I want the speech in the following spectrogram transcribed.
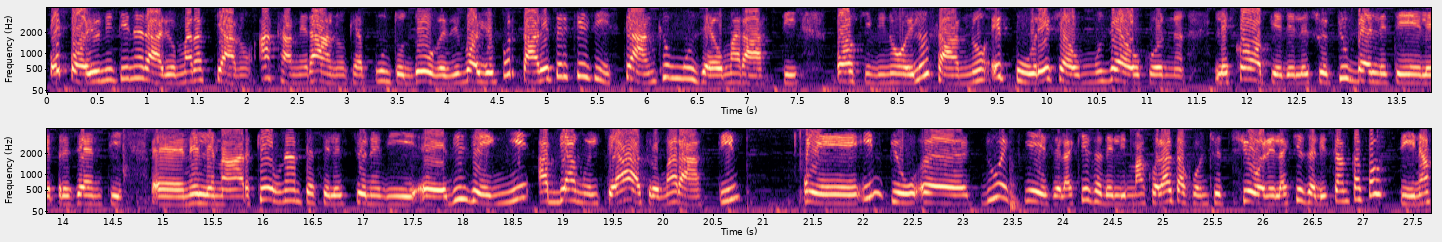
e poi un itinerario marattiano a Camerano che è appunto dove vi voglio portare perché esiste anche un museo Maratti. Pochi di noi lo sanno, eppure c'è un museo con le copie delle sue più belle tele presenti eh, nelle Marche, un'ampia selezione di eh, disegni, abbiamo il teatro Maratti e in più eh, due chiese, la chiesa dell'Immacolata Concezione e la chiesa di Santa Faustina,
